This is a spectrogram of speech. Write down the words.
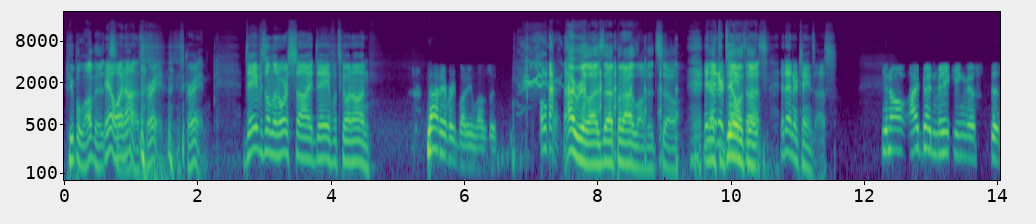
People love it." Yeah, why not? It's great. It's great. Dave is on the north side. Dave, what's going on? Not everybody loves it. Okay. I realize that, but I love it. So It you have to deal entertains with us. it. It entertains us. You know, I've been making this this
